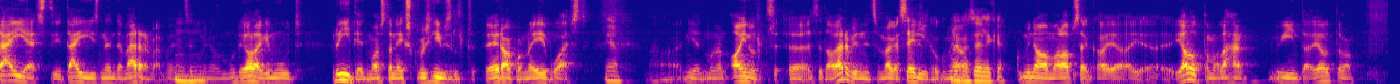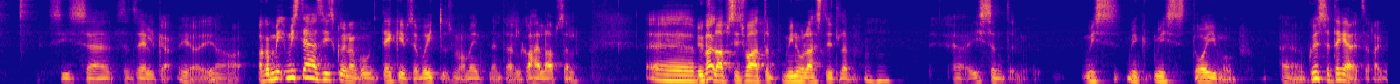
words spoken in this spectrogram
täiesti täis nende värve põhimõtteliselt mm, -hmm. minu, mul ei olegi muud riideid, ma ostan eksklusiivselt erakonna e-poest. jah, nii et mul on ainult äh, seda värvi, nii et see on väga selge, kui mina kui mina oma lapsega ja, ja jalutama lähen, viin ta jalutama, siis äh, see on selge ja, ja aga mi- mis teha siis, kui nagu tekib see võitlusmoment nendel kahel lapsel? üks laps siis vaatab minu last, ütleb mm, -hmm. issand, mis, mis toimub. kuidas sa tegeled sellega?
